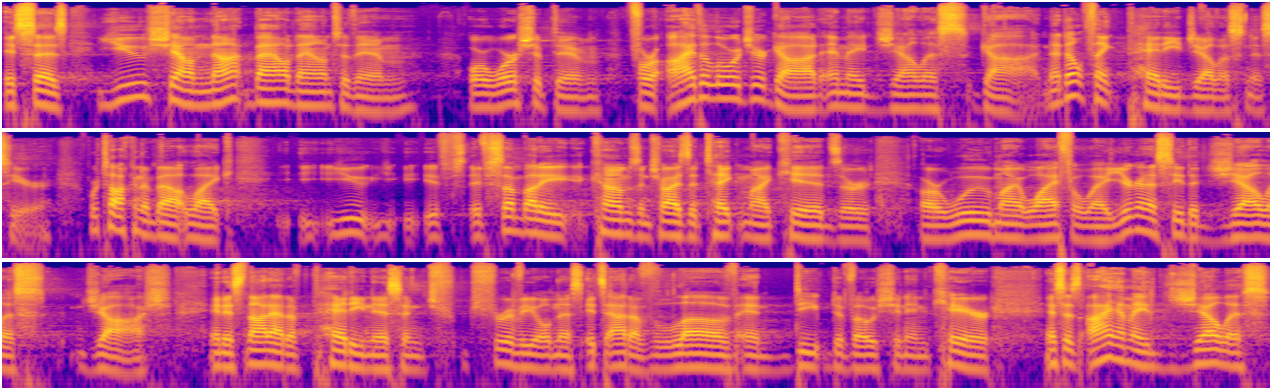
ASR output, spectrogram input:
It says, You shall not bow down to them or worship them, for I, the Lord your God, am a jealous God. Now, don't think petty jealousness here. We're talking about like, you, if, if somebody comes and tries to take my kids or, or woo my wife away, you're going to see the jealous Josh. And it's not out of pettiness and tr- trivialness, it's out of love and deep devotion and care. It says, I am a jealous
